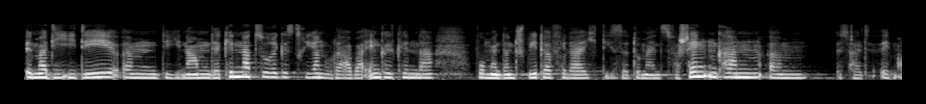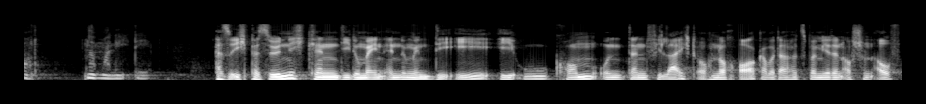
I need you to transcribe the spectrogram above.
immer die Idee, ähm, die Namen der Kinder zu registrieren oder aber Enkelkinder, wo man dann später vielleicht diese Domains verschenken kann. Ähm, ist halt eben auch nochmal eine Idee. Also ich persönlich kenne die Domain-Endungen de, eu, com und dann vielleicht auch noch org, aber da hört es bei mir dann auch schon auf.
